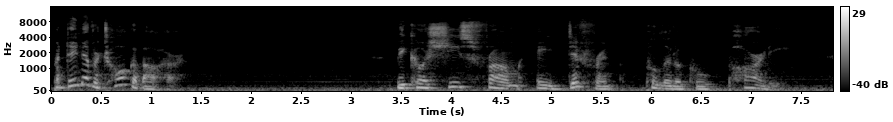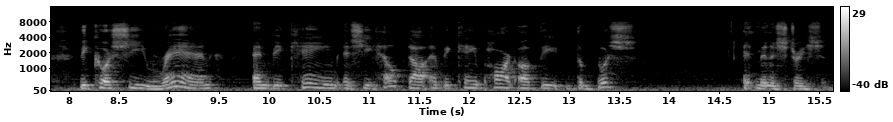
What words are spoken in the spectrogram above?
But they never talk about her because she's from a different political party. Because she ran and became and she helped out and became part of the the Bush administration.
